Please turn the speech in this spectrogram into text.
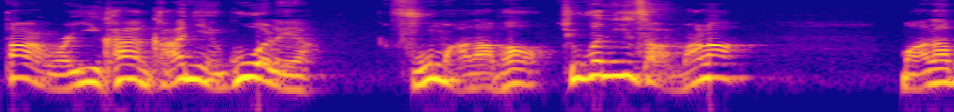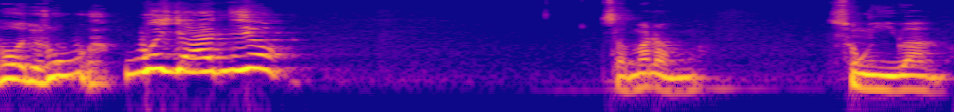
大伙一看，赶紧过来呀，扶马大炮，就问你怎么了。马大炮就说：“我我眼睛怎么整啊？送医院吧。”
